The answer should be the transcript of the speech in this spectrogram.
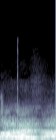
Hamaesa!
